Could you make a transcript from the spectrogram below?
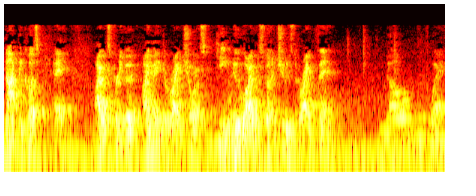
Not because, hey, I was pretty good. I made the right choice. He knew I was going to choose the right thing. No way.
